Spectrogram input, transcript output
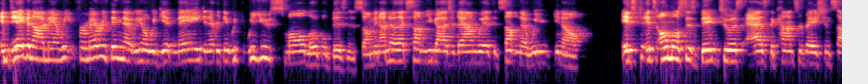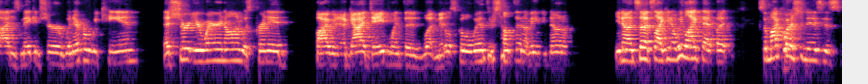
and Dave and I, man, we from everything that you know we get made and everything, we we use small local business. So I mean, I know that's something you guys are down with. It's something that we, you know, it's it's almost as big to us as the conservation side is making sure whenever we can, that shirt you're wearing on was printed by a guy Dave went to what middle school with or something. I mean, you know, you know, and so it's like you know we like that, but so my question is is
